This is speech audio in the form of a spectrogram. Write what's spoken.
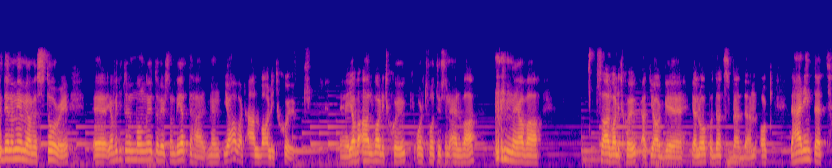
Ska dela med mig av en story eh, jag vet inte hur många utav er som vet det här, men jag har varit allvarligt sjuk. Eh, jag var allvarligt sjuk år 2011 när jag var så allvarligt sjuk att jag, eh, jag låg på dödsbädden. Och det här är inte ett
